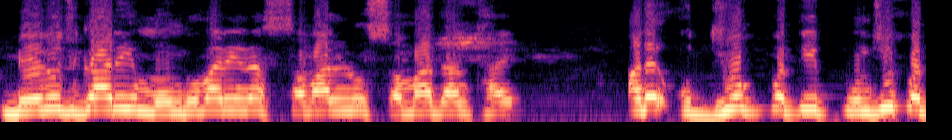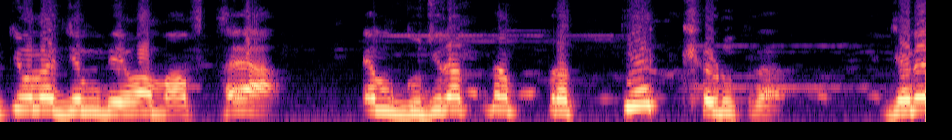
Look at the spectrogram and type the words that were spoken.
બેરોજગારી મોંઘવારીના સવાલનું સમાધાન થાય અને ઉદ્યોગપતિ પૂંજીપતિઓના જેમ દેવા માફ થયા, એમ ગુજરાતના પ્રત્યેક ખેડૂતના, જેને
